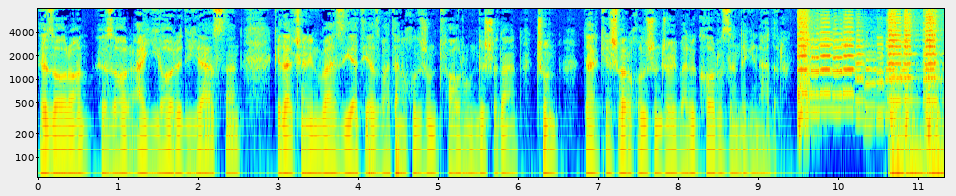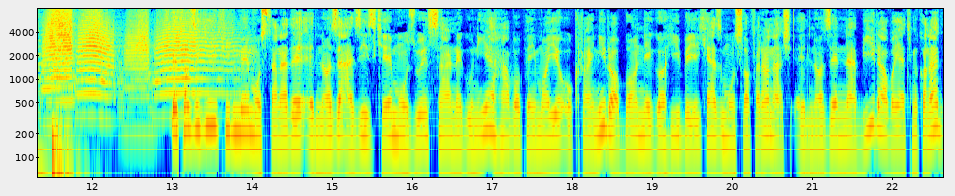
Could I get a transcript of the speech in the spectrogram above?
هزاران هزار ایار دیگه هستن که در چنین وضعیتی از وطن خودشون تارونده شدن چون در کشور خودشون جایی برای کار و زندگی ندارن. به تازگی فیلم مستند الناز عزیز که موضوع سرنگونی هواپیمای اوکراینی را با نگاهی به یکی از مسافرانش الناز نبی روایت می کند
